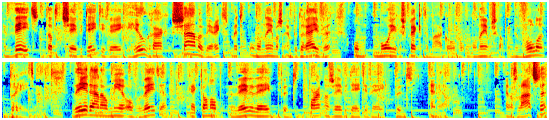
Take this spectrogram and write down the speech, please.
En weet dat CVD-TV heel graag samenwerkt met ondernemers en bedrijven om mooie gesprekken te maken over ondernemerschap in de volle breedte. Wil je daar nou meer over weten? Kijk dan op www.partner7dtv.nl. En als laatste,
